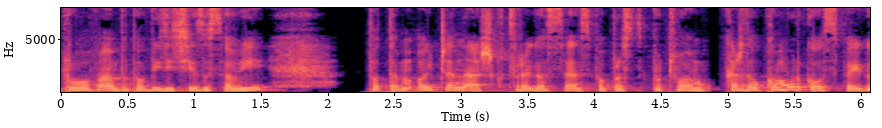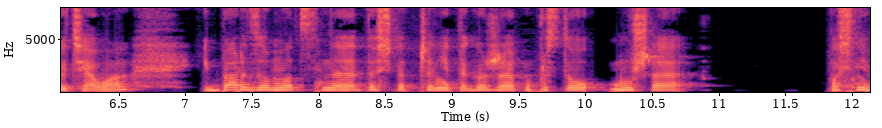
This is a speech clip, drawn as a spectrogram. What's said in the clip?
próbowałam wypowiedzieć Jezusowi. Potem Ojcze Nasz, którego sens po prostu poczułam każdą komórką swojego ciała i bardzo mocne doświadczenie tego, że po prostu muszę właśnie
